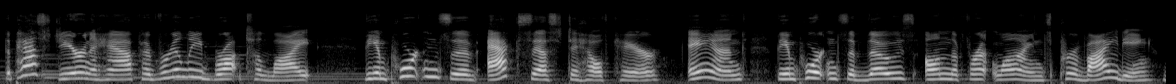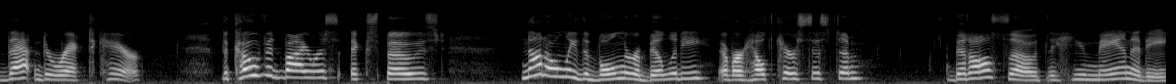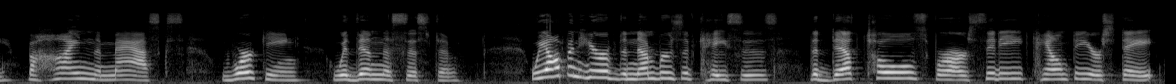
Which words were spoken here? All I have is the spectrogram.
The past year and a half have really brought to light the importance of access to health care and the importance of those on the front lines providing that direct care. The COVID virus exposed not only the vulnerability of our healthcare system, but also the humanity behind the masks working within the system. We often hear of the numbers of cases, the death tolls for our city, county, or state,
